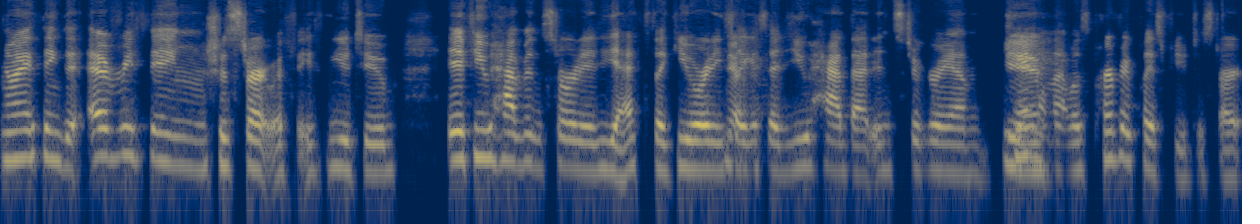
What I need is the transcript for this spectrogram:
And I think that everything should start with YouTube. If you haven't started yet, like you already, yeah. like I said, you had that Instagram yeah. channel that was perfect place for you to start.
